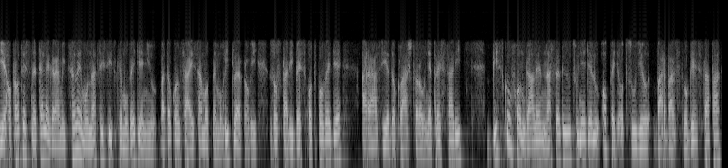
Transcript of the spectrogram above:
jeho protestné telegramy celému nacistickému vedeniu, a dokonca aj samotnému Hitlerovi, zostali bez odpovede a rázie do kláštorov neprestali, biskup von Galen nasledujúcu nedelu opäť odsúdil barbarstvo gestapa,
